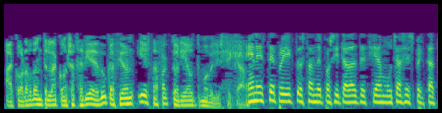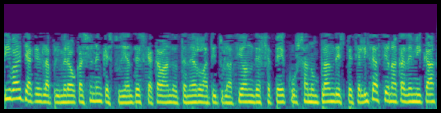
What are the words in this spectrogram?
acordado entre la Consejería de Educación y esta factoría automovilística. En este proyecto están depositadas, decía, muchas expectativas, ya que es la primera ocasión en que estudiantes que acaban de obtener la titulación de FP cursan un plan de especialización académica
